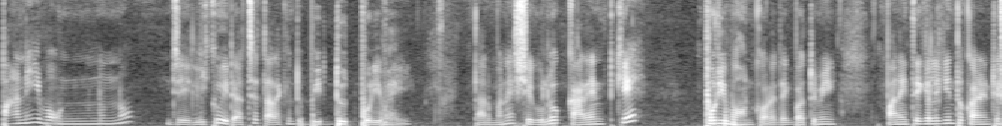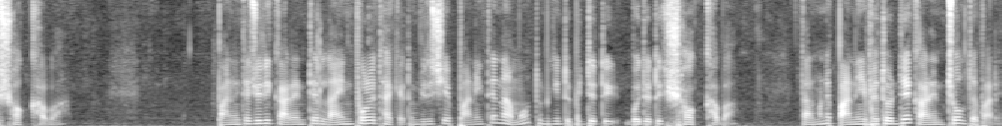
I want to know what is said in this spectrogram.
পানি বা অন্যান্য যে লিকুইড আছে, তারা কিন্তু বিদ্যুৎ পরিবাহী। তার মানে সেগুলো কারেন্টকে পরিবহন করে। দেখবা তুমি পানিতে গেলে কিন্তু কারেন্টের শক খাবা। পানিতে যদি কারেন্টের লাইন পড়ে থাকে, তুমি যদি সেই পানিতে নামো, তুমি কিন্তু বিদ্যুতিক, বৈদ্যুতিক শক খাবা। তার মানে পানির ভেতর দিয়ে কারেন্ট চলতে পারে।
